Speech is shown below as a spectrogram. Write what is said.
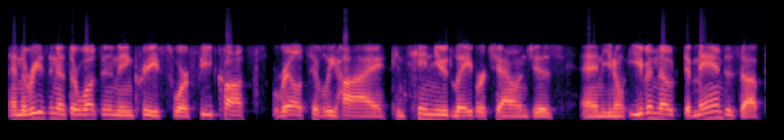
And the reason that there wasn't an increase were feed costs relatively high, continued labor challenges, and you know, even though demand is up,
